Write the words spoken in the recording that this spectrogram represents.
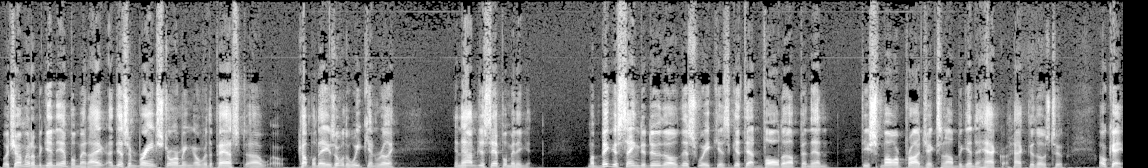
which I'm going to begin to implement. I, I did some brainstorming over the past uh, couple days, over the weekend, really, and now I'm just implementing it. My biggest thing to do, though, this week is get that vault up, and then these smaller projects, and I'll begin to hack hack through those too. Okay,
